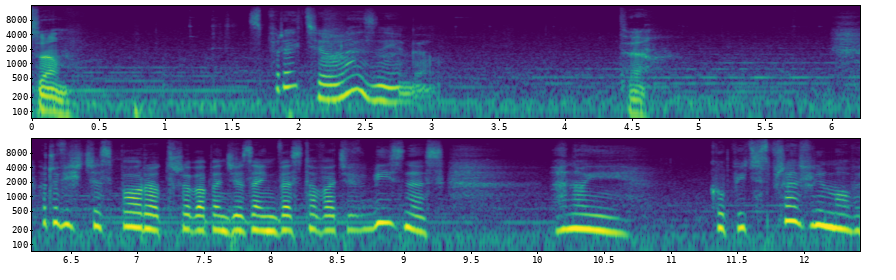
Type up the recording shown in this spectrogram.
Sam. Spryciula z niego. Te. Oczywiście sporo trzeba będzie zainwestować w biznes. No i kupić sprzęt filmowy.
